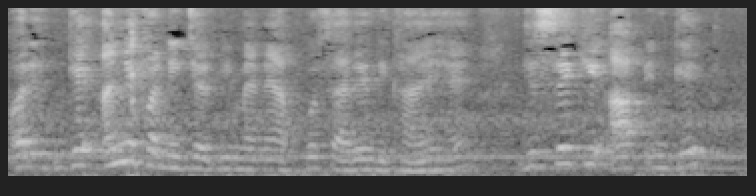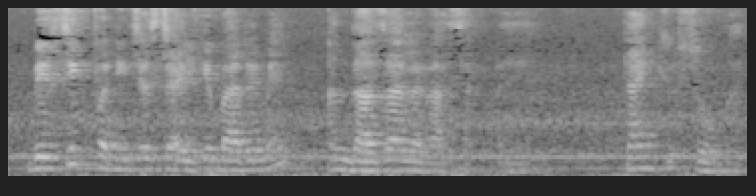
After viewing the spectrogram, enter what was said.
और इनके अन्य फर्नीचर भी मैंने आपको सारे दिखाए हैं, जिससे कि आप इनके बेसिक फर्नीचर स्टाइल के बारे में अंदाज़ा लगा सकते हैं। थैंक यू सो मच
